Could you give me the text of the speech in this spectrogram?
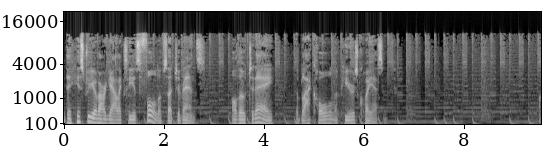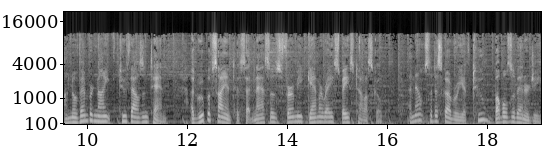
The history of our galaxy is full of such events, although today the black hole appears quiescent. On November 9, 2010, a group of scientists at NASA's Fermi Gamma Ray Space Telescope announced the discovery of two bubbles of energy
